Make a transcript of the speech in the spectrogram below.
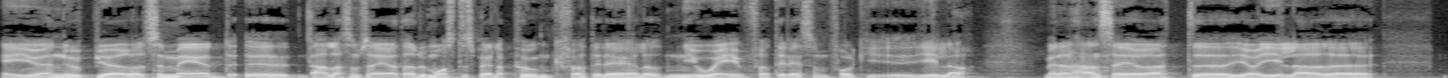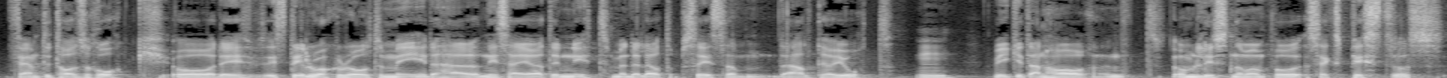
är ju en uppgörelse med eh, alla som säger att ah, du måste spela punk för att det är det, eller new wave för att det är det som folk gillar. Medan han säger att eh, jag gillar eh, 50-talsrock och det är still rock and roll to me. Det här, ni säger att det är nytt men det låter precis som det alltid har gjort. Vilket han har, om lyssnar man på Sex Pistols,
